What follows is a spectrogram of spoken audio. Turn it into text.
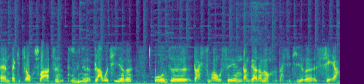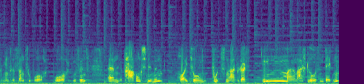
Ähm, da gibt es auch schwarze, grüne, blaue Tiere. Und äh, das zum Aussehen. Dann wäre dann noch, dass die Tiere sehr interessant zu beobachten sind. Ähm, Paarung, Schwimmen, Häutung, Putzen, also da ist immer was los im Becken.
